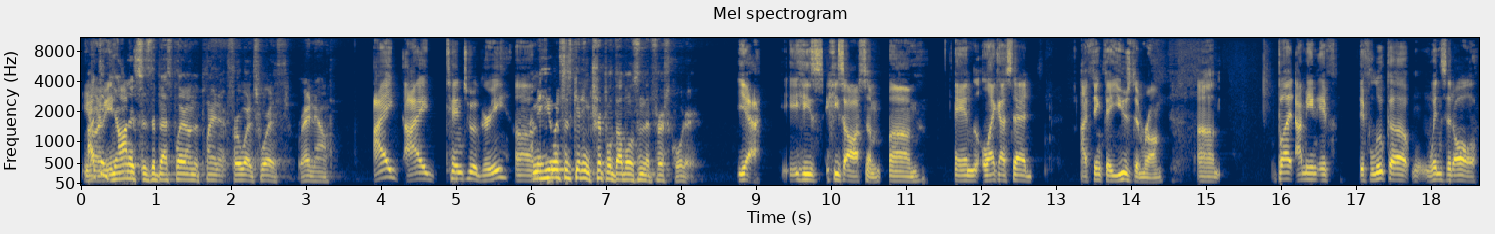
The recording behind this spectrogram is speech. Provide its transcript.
You know I what I think mean? Giannis is the best player on the planet for what it's worth right now. I I tend to agree. Um, I mean, he was just getting triple doubles in the first quarter. yeah, he's he's awesome. Um, and like I said, I think they used him wrong. Um, but I mean, if if Luka wins it all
